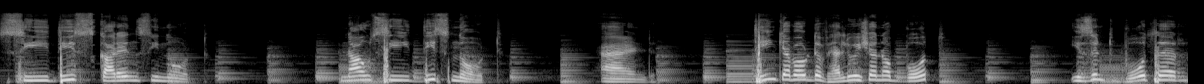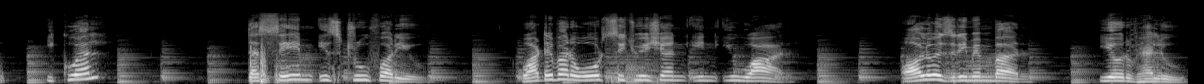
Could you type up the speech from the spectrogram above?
See this currency note. Now see this note and think about the valuation of both. Isn't both are equal? The same is true for you. Whatever old situation in you are, always remember your value.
